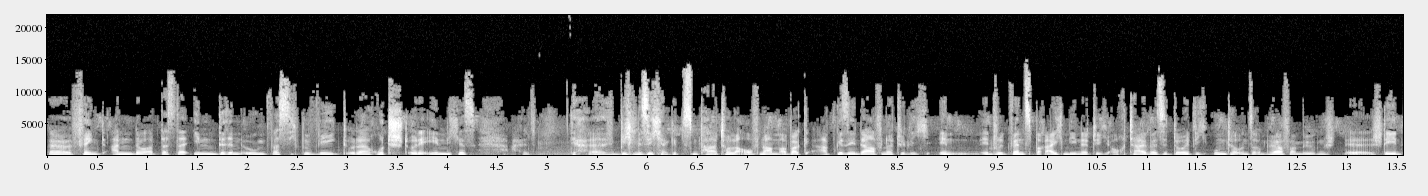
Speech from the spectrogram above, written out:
äh, fängt an dort, dass da innen drin irgendwas sich bewegt oder rutscht oder ähnliches, also, ja, äh, bin ich mir sicher, gibt es ein paar tolle Aufnahmen. Aber abgesehen davon natürlich in, in Frequenzbereichen, die natürlich auch teilweise deutlich unter unserem Hörvermögen äh, stehen.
